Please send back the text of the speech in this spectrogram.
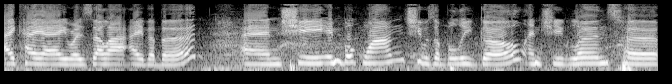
AKA Rosella Ava Bird. And she, in book one, she was a bullied girl, and she learns her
